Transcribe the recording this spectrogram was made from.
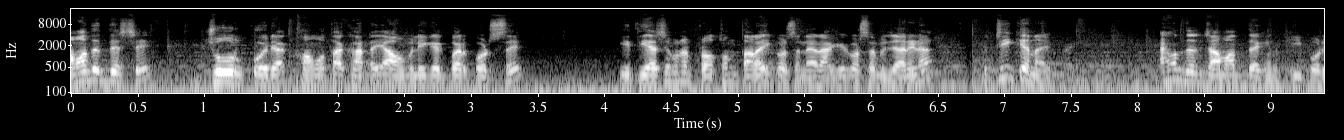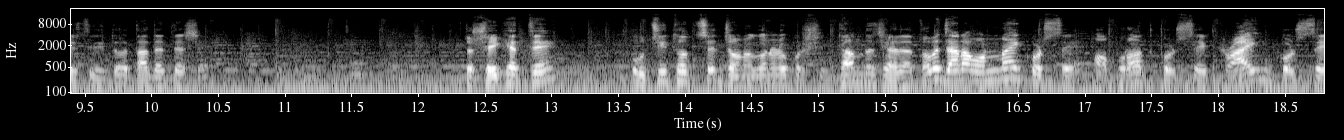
আমাদের দেশে জোর কইরা ক্ষমতা খাটাই আওয়ামী লীগ একবার করছে। ইতিহাসে মানে প্রথম তারাই করছেন এর আগে করছে আমি জানি না। টিকে নাই ভাই। এখন জামাত দেখেন কি পরিস্থিতি তো তাদের দেশে। তো সেই ক্ষেত্রে উচিত হচ্ছে জনগণের উপর সিদ্ধান্ত ছেড়ে দেয় তবে যারা অন্যায় করছে, অপরাধ করছে ক্রাইম করছে,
